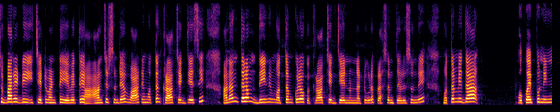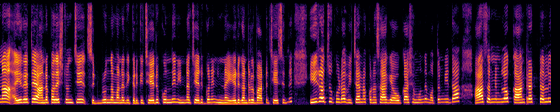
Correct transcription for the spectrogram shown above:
సుబ్బారెడ్డి ఇచ్చేటువంటి ఏవైతే ఆన్సర్స్ ఉంటాయో వాటిని మొత్తం క్రాస్ చెక్ చేసి అనంతరం దీన్ని మొత్తం కూడా ఒక క్రాస్ చెక్ చేయనున్నట్టు కూడా ప్రస్తుతం తెలుస్తుంది. మొత్తం మీద ఒకవైపు నిన్న ఏదైతే ఆంధ్రప్రదేశ్ నుంచి సిట్ బృందం అనేది ఇక్కడికి చేరుకుంది నిన్న చేరుకొని నిన్న ఏడు గంటల పాటు చేసింది. ఈరోజు కూడా విచారణ కొనసాగే అవకాశం ఉంది. మొత్తం మీద ఆ సమయంలో కాంట్రాక్టర్లు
